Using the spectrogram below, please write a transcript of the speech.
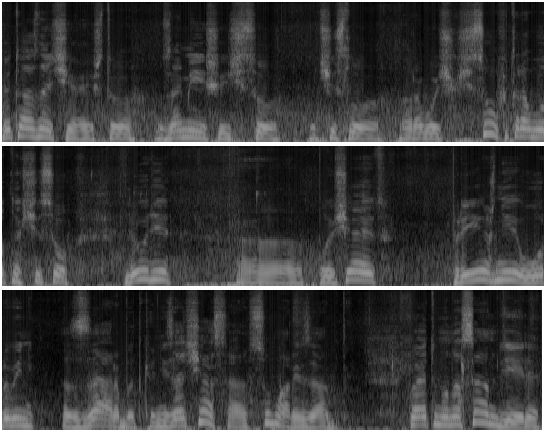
это означает, что за меньшее число, число рабочих часов, отработанных часов, люди получают прежний уровень заработка. Не за час, а суммарный заработок. Поэтому на самом деле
